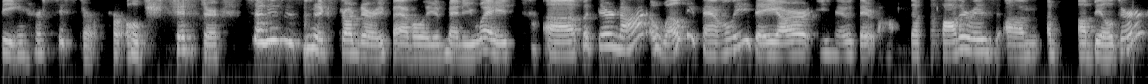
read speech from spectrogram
being her sister, her older sister. So this is an extraordinary family in many ways, uh, but they're not a wealthy family. They are, you know, they're, the father is um, a, a, builder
